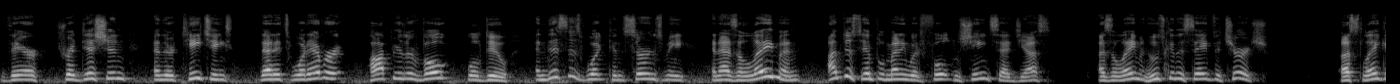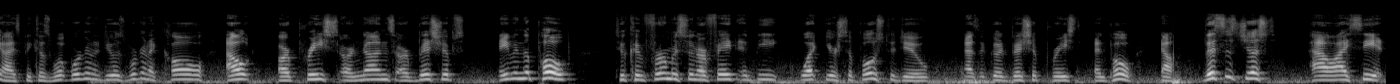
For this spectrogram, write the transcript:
their tradition and their teachings that it's whatever popular vote will do. And this is what concerns me. And as a layman, I'm just implementing what Fulton Sheen said, yes. As a layman, who's going to save the church? Us lay guys, because what we're going to do is we're going to call out our priests, our nuns, our bishops, even the Pope to confirm us in our faith and be what you're supposed to do as a good bishop, priest, and Pope. Now, this is just how I see it.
